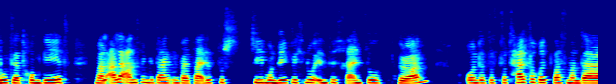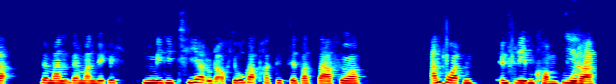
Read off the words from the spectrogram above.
wo es ja darum geht, mal alle anderen Gedanken beiseite zu schieben und wirklich nur in sich reinzuhören. Und das ist total verrückt, was man da, wenn man, wenn man wirklich meditiert oder auch Yoga praktiziert, was da für Antworten ins Leben kommen ja, oder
